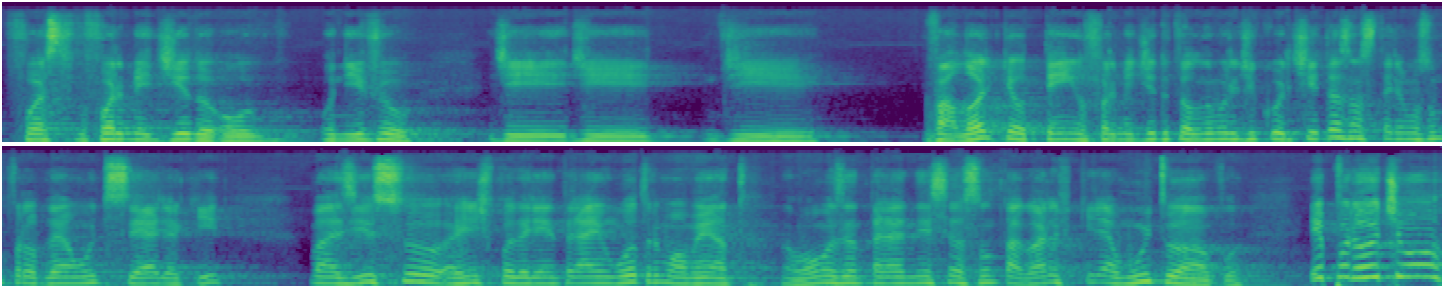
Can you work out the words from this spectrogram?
for, for medido, ou o nível de, de, de valor que eu tenho for medido pelo número de curtidas, nós teremos um problema muito sério aqui. Mas isso a gente poderia entrar em um outro momento. Não vamos entrar nesse assunto agora porque ele é muito amplo. E por último,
